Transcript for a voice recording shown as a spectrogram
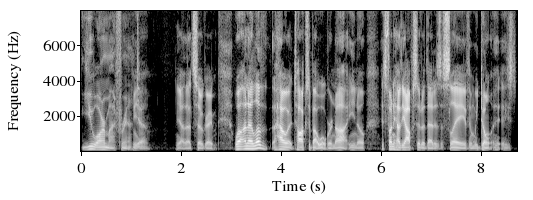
You are my friend. Yeah. Yeah, that's so great. Well, and I love how it talks about what we're not. You know, it's funny how the opposite of that is a slave, and we don't, he's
